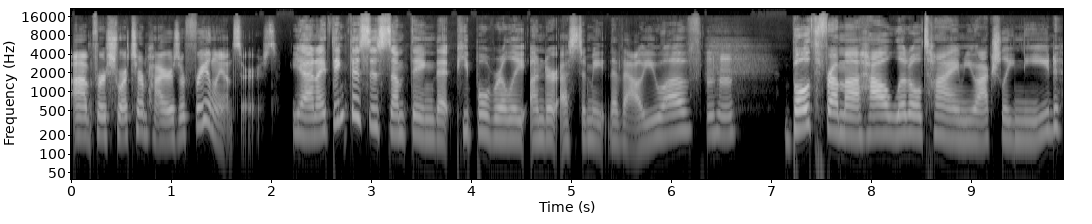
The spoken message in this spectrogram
um, for short term hires or freelancers. Yeah, and I think this is something that people really underestimate the value of, mm-hmm. both from a how little time you actually need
